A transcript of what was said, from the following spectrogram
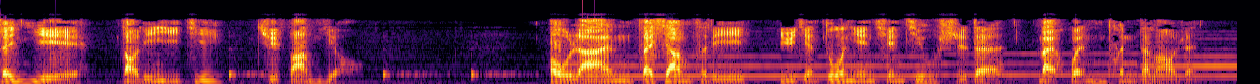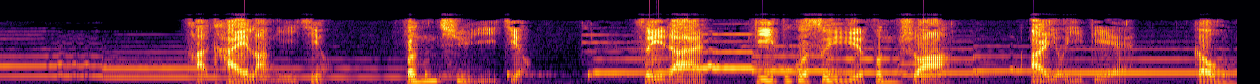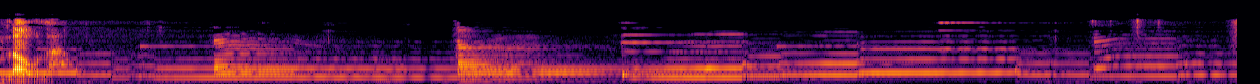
深夜到临沂街去访友，偶然在巷子里遇见多年前旧时的卖馄饨的老人。他开朗依旧，风趣依旧，虽然抵不过岁月风霜，而有一点佝偻了。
